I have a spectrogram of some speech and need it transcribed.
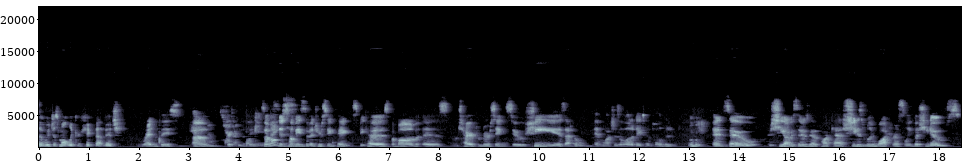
Yeah. So we just malt liquor kicked that bitch. Right in the face. Um, Straight to the face. so my mom did tell me some interesting things because my mom is retired from nursing, so she is at home and watches a lot of daytime television. Mhm. And so she obviously knows we have a podcast. She doesn't really watch wrestling, but she knows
